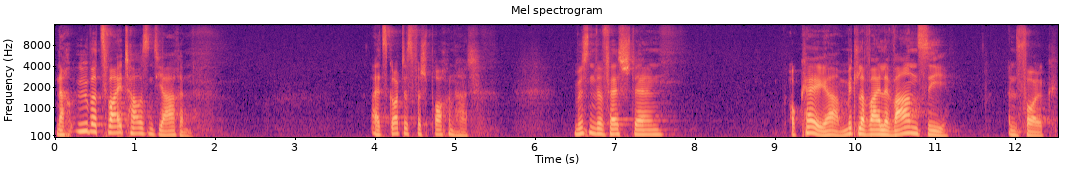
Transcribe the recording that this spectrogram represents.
Nach über 2000 Jahren, als Gott es versprochen hat, müssen wir feststellen, okay, ja, mittlerweile waren sie ein Volk.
